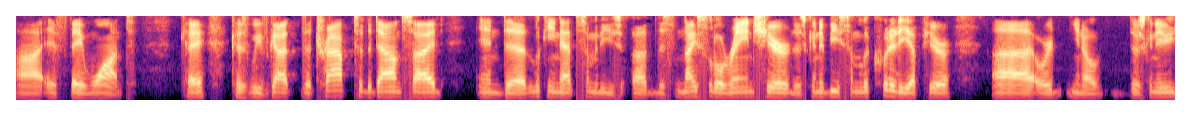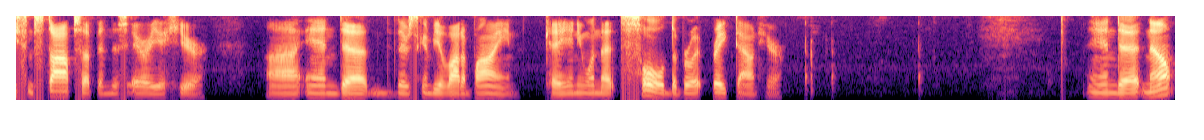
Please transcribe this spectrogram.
if they want. Okay, because we've got the trap to the downside and looking at some of these this nice little range here. There's going to be some liquidity up here or you know there's going to be some stops up in this area here and there's going to be a lot of buying okay anyone that sold the breakdown here and uh, no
